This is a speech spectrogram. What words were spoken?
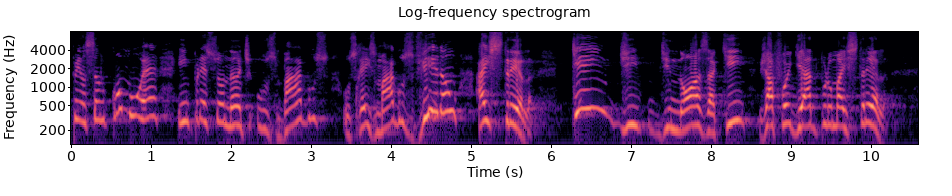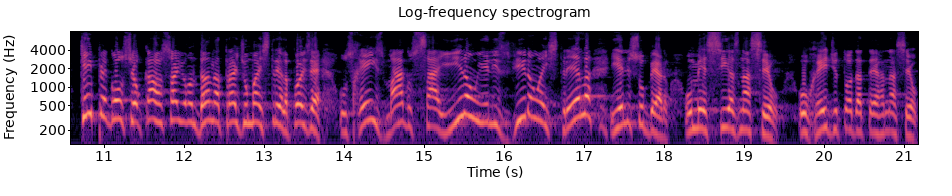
pensando como é impressionante. Os magos, os reis magos, viram a estrela. Quem de, de nós aqui já foi guiado por uma estrela? Quem pegou o seu carro saiu andando atrás de uma estrela? Pois é, os reis magos saíram e eles viram a estrela e eles souberam: o Messias nasceu, o rei de toda a terra nasceu.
